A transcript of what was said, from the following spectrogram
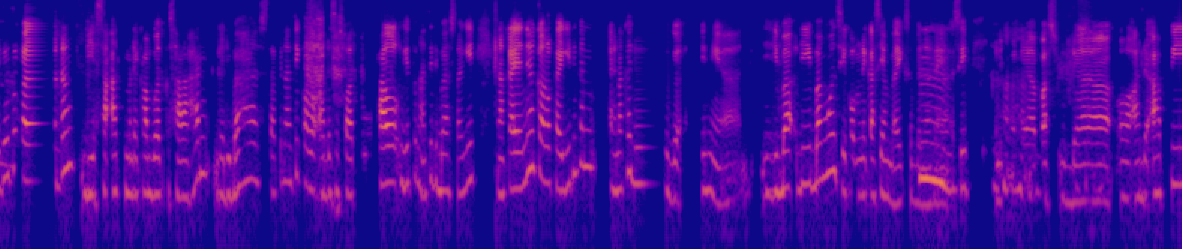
itu tuh kadang di saat mereka buat kesalahan nggak dibahas, tapi nanti kalau ada sesuatu hal gitu nanti dibahas lagi. Nah kayaknya kalau kayak gini kan enaknya juga ini ya, Iya. diba dibangun sih komunikasi yang baik sebenarnya, nggak sih? Daripada pas udah, eee, ada api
